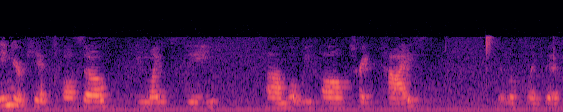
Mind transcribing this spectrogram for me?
In your kit also, you might see, um, what we call trach ties. It looks like this.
